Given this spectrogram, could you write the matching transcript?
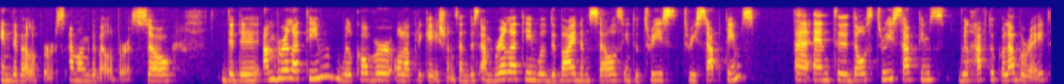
in developers, among developers. So the, the umbrella team will cover all applications, and this umbrella team will divide themselves into three, three sub teams. Uh, and uh, those three sub teams will have to collaborate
